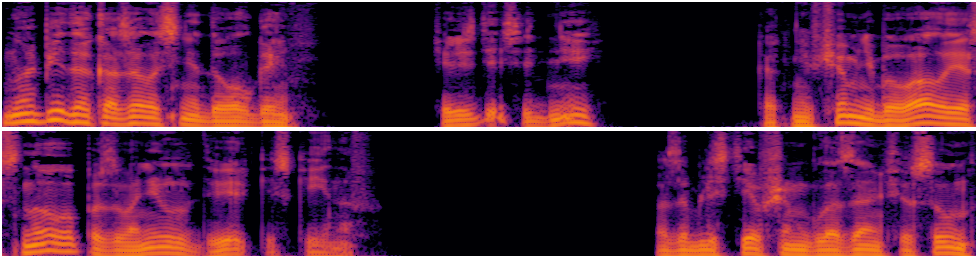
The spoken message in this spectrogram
Но обида оказалась недолгой. Через десять дней, как ни в чем не бывало, я снова позвонил в дверь Кискинов. По заблестевшим глазам Фисун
